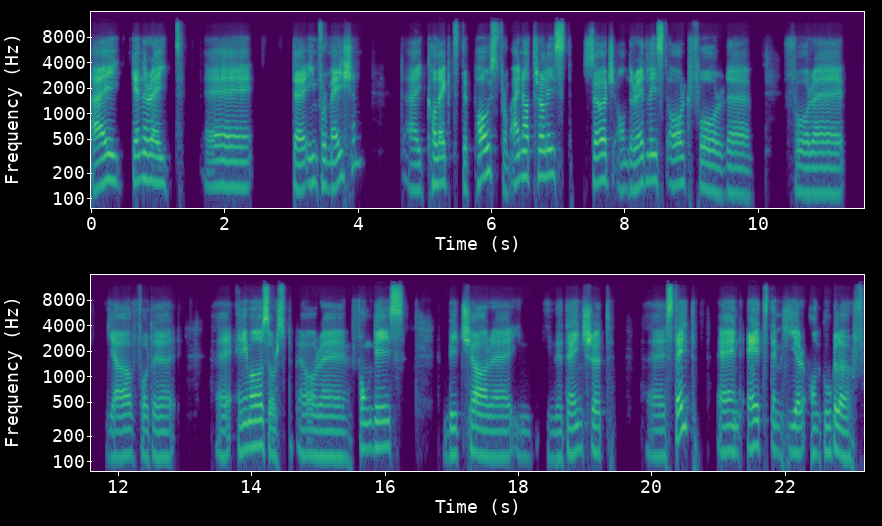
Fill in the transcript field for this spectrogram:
I generate uh, the information. I collect the post from iNaturalist, search on the redlist.org for the for uh, yeah for the animals or or uh, fungi which are uh, in in the endangered uh, state and add them here on Google Earth.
